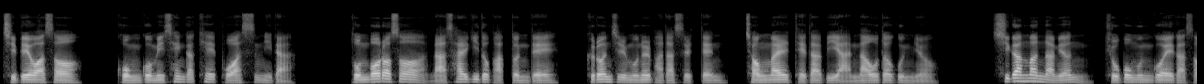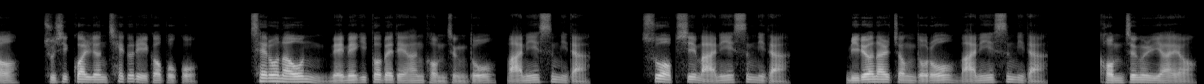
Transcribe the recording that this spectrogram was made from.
집에 와서 곰곰이 생각해 보았습니다. 돈 벌어서 나 살기도 바쁜데 그런 질문을 받았을 땐 정말 대답이 안 나오더군요. 시간만 나면 교보문고에 가서 주식 관련 책을 읽어보고 새로 나온 매매기법에 대한 검증도 많이 했습니다. 수없이 많이 했습니다. 미련할 정도로 많이 했습니다. 검증을 위하여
